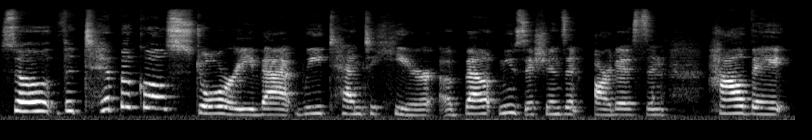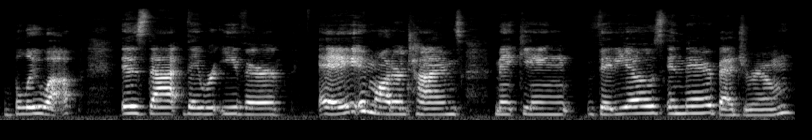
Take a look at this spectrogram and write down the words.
So, the typical story that we tend to hear about musicians and artists and how they blew up is that they were either A, in modern times, making videos in their bedroom,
